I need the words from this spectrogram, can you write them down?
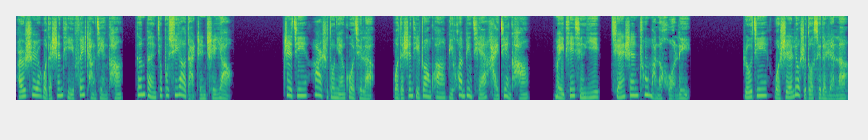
而是我的身体非常健康，根本就不需要打针吃药。至今二十多年过去了，我的身体状况比患病前还健康，每天行医。全身充满了活力。如今我是六十多岁的人了，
